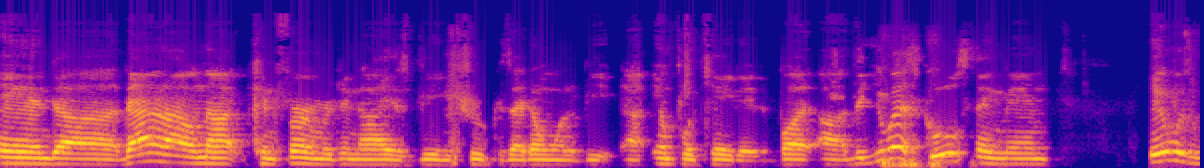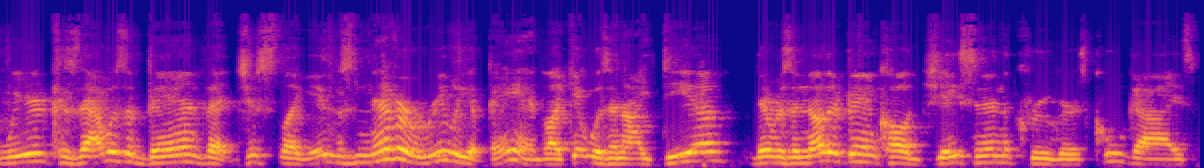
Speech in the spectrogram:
and uh, that I'll not confirm or deny as being true because I don't want to be uh, implicated. But uh, the U.S. Ghouls thing, man, it was weird because that was a band that just like it was never really a band. Like it was an idea. There was another band called Jason and the Krugers, cool guys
